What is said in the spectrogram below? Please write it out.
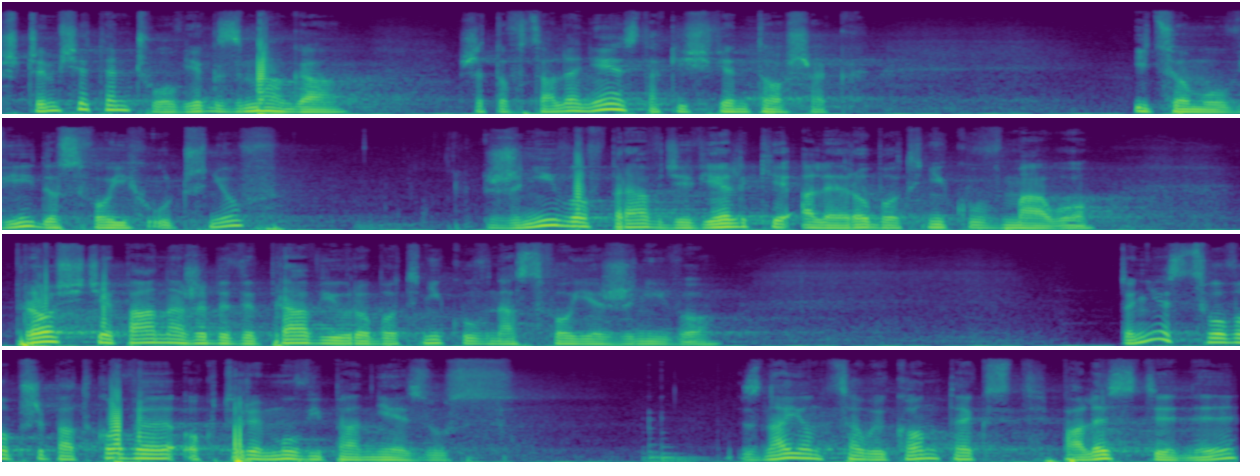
z czym się ten człowiek zmaga, że to wcale nie jest taki świętoszek. I co mówi do swoich uczniów? Żniwo wprawdzie wielkie, ale robotników mało. Proście Pana, żeby wyprawił robotników na swoje żniwo. To nie jest słowo przypadkowe, o którym mówi Pan Jezus. Znając cały kontekst Palestyny,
